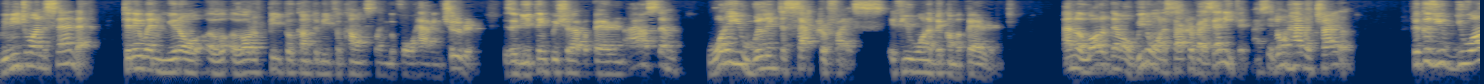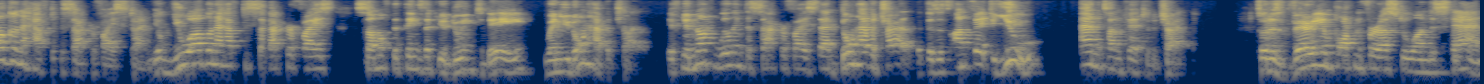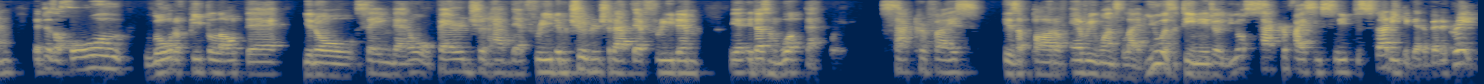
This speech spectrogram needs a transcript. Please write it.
We need to understand that. Today, when you know a, a lot of people come to me for counseling before having children, they say, "Do you think we should have a parent?" I ask them, "What are you willing to sacrifice if you want to become a parent?" And a lot of them are, "We don't want to sacrifice anything." I say, "Don't have a child." because you, you are going to have to sacrifice time. You, you are going to have to sacrifice some of the things that you're doing today when you don't have a child. If you're not willing to sacrifice that, don't have a child because it's unfair to you and it's unfair to the child. So it is very important for us to understand that there's a whole load of people out there, you know, saying that, oh, parents should have their freedom, children should have their freedom. It doesn't work that way. Sacrifice is a part of everyone's life. You, as a teenager, you're sacrificing sleep to study to get a better grade.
